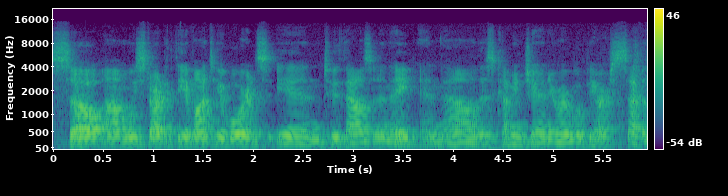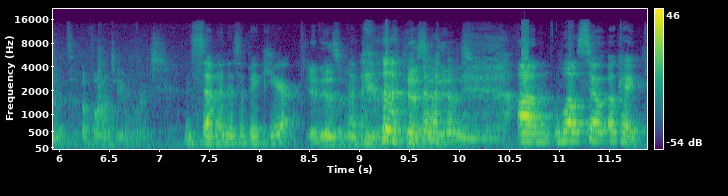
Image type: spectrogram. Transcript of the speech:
So um, we started the Avanti Awards in 2008, and now this coming January will be our seventh Avanti Awards. And seven is a big year. It is a big year. yes, it is. Um, well, so, okay.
